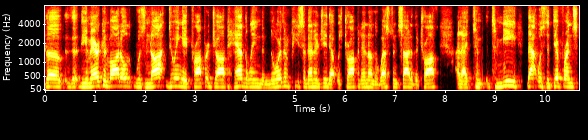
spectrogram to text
the, the, the American model was not doing a proper job handling the northern piece of energy that was dropping in on the western side of the trough. And I, to, to me, that was the difference.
